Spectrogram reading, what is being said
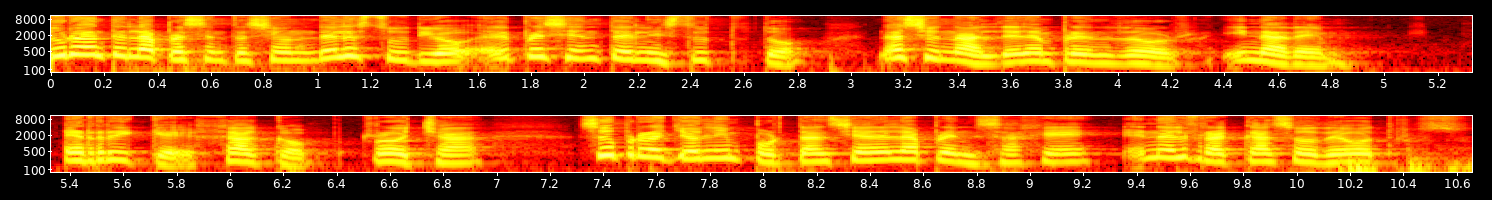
Durante la presentación del estudio, el presidente del Instituto Nacional del Emprendedor, INADEM, Enrique Jacob Rocha, subrayó la importancia del aprendizaje en el fracaso de otros.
